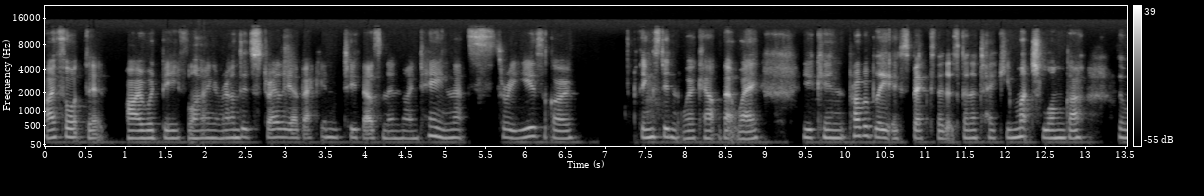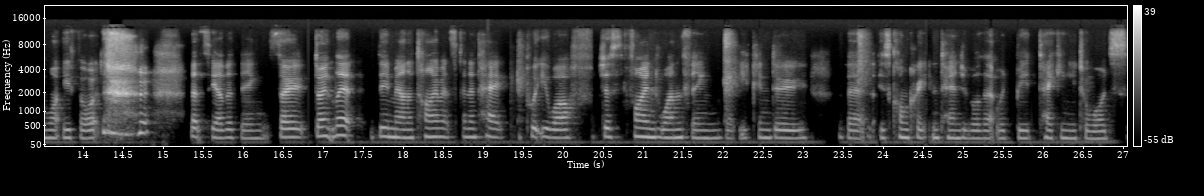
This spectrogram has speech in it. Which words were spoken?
I thought that I would be flying around Australia back in 2019. That's three years ago things didn't work out that way, you can probably expect that it's going to take you much longer than what you thought. That's the other thing. So don't let the amount of time it's going to take put you off. Just find one thing that you can do that is concrete and tangible that would be taking you towards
